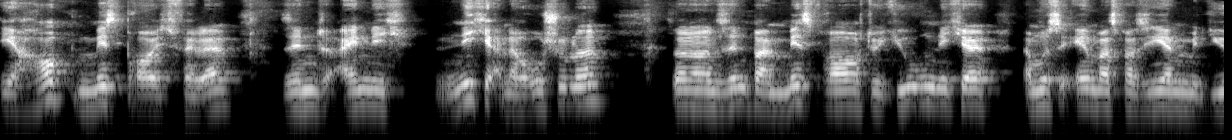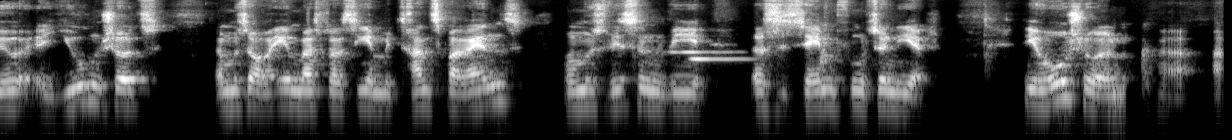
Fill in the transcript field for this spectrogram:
die Hauptmissbrauchsfälle sind eigentlich nicht an der Hochschule, sondern sind beim Missbrauch durch Jugendliche. Da muss irgendwas passieren mit Ju Jugendschutz da muss auch irgendwas passieren mit Transparenz. Man muss wissen, wie das System funktioniert. Die Hochschulen äh, äh,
